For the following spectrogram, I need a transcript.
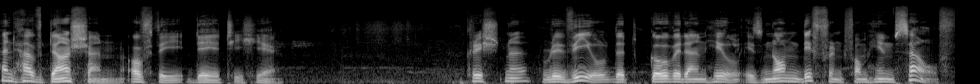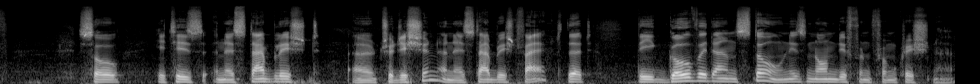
and have darshan of the deity here. Krishna revealed that Govardhan Hill is non-different from himself. So it is an established uh, tradition, an established fact that the Govardhan stone is non-different from Krishna.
